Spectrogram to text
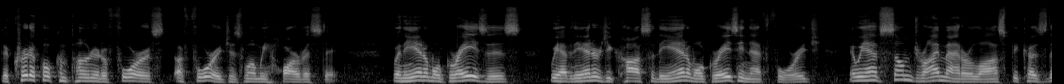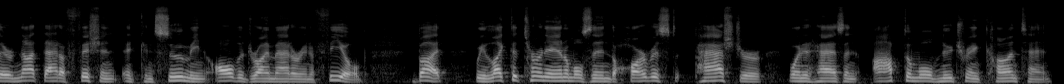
The critical component of, forest, of forage is when we harvest it. When the animal grazes, we have the energy cost of the animal grazing that forage, and we have some dry matter loss because they're not that efficient at consuming all the dry matter in a field. But we like to turn animals in to harvest pasture when it has an optimal nutrient content.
